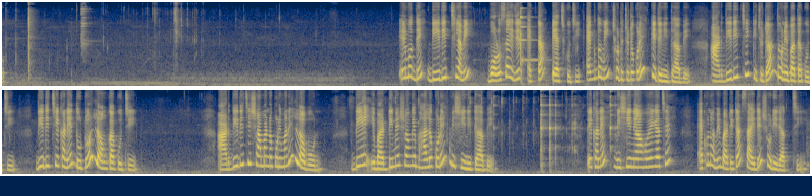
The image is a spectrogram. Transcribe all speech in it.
এর মধ্যে দিয়ে দিচ্ছি আমি বড় সাইজের একটা পেঁয়াজ কুচি। একদমই ছোট ছোট করে কেটে নিতে হবে। আর দিয়ে দিচ্ছি কিছুটা ধনেপাতা কুচি। দিয়ে দিচ্ছি এখানে দুটো লঙ্কা কুচি। আর দিয়ে দিচ্ছি সামান্য পরিমাণে লবণ। দিয়ে এবার ডিমের সঙ্গে ভালো করে মিশিয়ে নিতে হবে। তো এখানে মিশিয়ে নেওয়া হয়ে গেছে। এখন আমি বাটিটা সাইডে সরিয়ে রাখছি।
